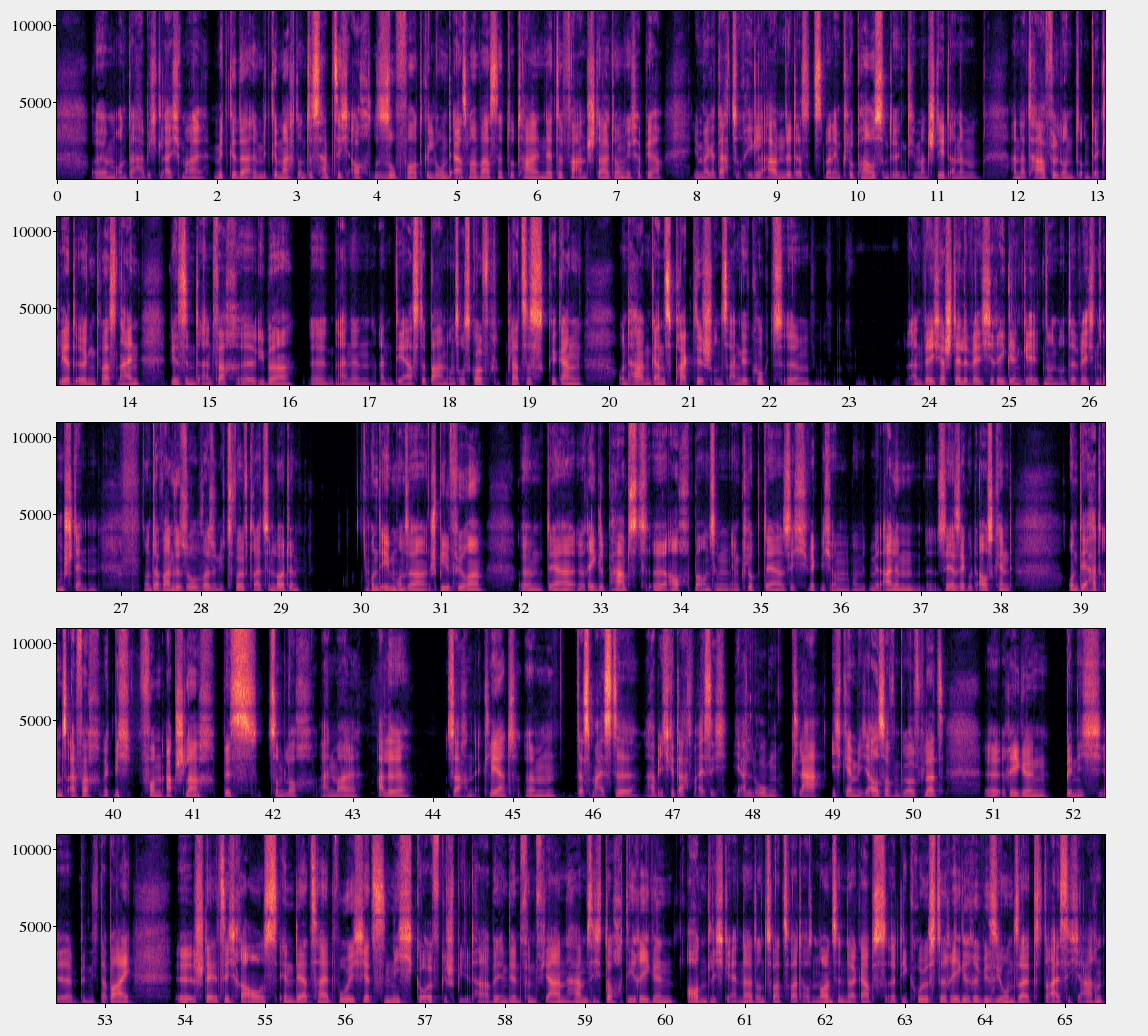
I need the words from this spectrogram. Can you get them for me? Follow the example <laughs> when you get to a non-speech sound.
ähm, und da habe ich gleich mal mitgemacht und es hat sich auch sofort gelohnt. Erstmal war es eine total nette Veranstaltung. Ich habe ja immer gedacht, so Regelabende, da sitzt man im Clubhaus und irgendjemand steht an, einem, an der Tafel und, und erklärt irgendwas. Nein, wir sind einfach äh, über äh, einen, die erste Bahn unseres Golfplatzes gegangen und haben ganz praktisch uns angeguckt, äh, an welcher Stelle welche Regeln gelten und unter welchen Umständen. Und da waren wir so, weiß ich nicht, 12, 13 Leute. Und eben unser Spielführer, ähm, der Regelpapst, äh, auch bei uns im, im Club, der sich wirklich um, mit, mit allem sehr, sehr gut auskennt. Und der hat uns einfach wirklich von Abschlag bis zum Loch einmal alle Sachen erklärt. Ähm, das meiste habe ich gedacht, weiß ich. Ja, Logen, klar, ich kenne mich aus auf dem Golfplatz. Äh, Regeln bin ich, äh, bin ich dabei. Äh, stellt sich raus, in der Zeit, wo ich jetzt nicht Golf gespielt habe, in den fünf Jahren, haben sich doch die Regeln ordentlich geändert. Und zwar 2019, da gab es äh, die größte Regelrevision seit 30 Jahren.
